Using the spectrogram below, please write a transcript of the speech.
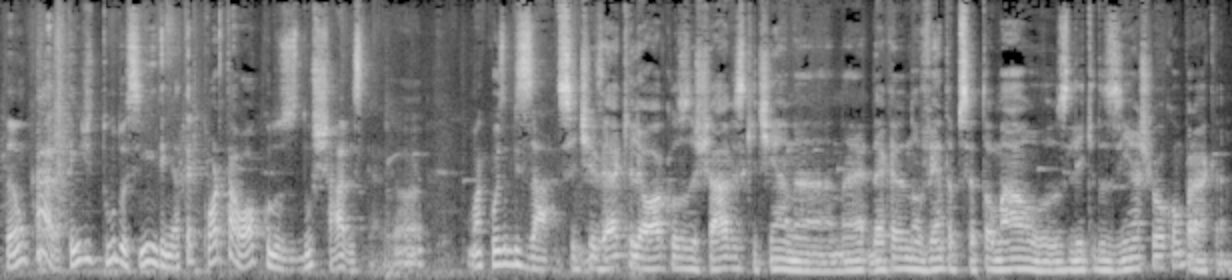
Então, cara, tem de tudo assim, tem até porta-óculos do Chaves, cara. É uma coisa bizarra. Se tiver aquele óculos do Chaves que tinha na, na década de 90 pra você tomar os líquidozinhos, acho que eu vou comprar, cara.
